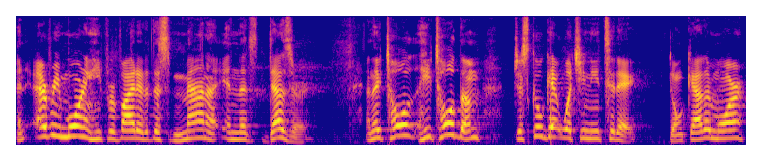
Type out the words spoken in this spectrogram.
And every morning, He provided this manna in this desert. And they told, He told them, Just go get what you need today. Don't gather more,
